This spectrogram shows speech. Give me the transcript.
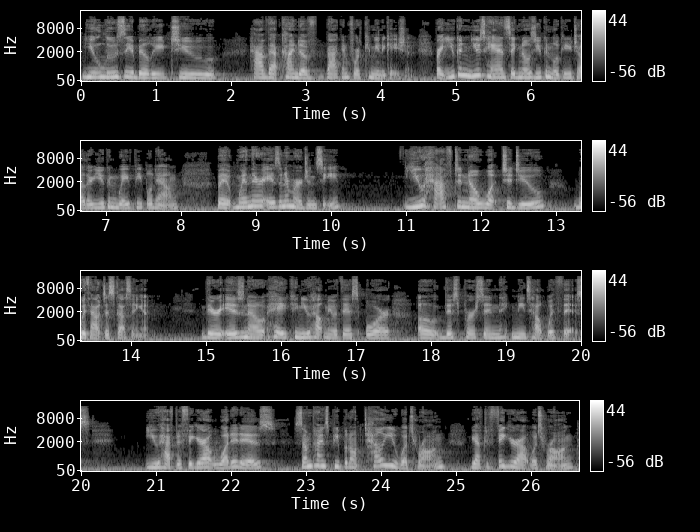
you lose the ability to have that kind of back and forth communication, right? You can use hand signals, you can look at each other, you can wave people down. But when there is an emergency, you have to know what to do without discussing it. There is no, hey, can you help me with this? Or, oh, this person needs help with this. You have to figure out what it is. Sometimes people don't tell you what's wrong. You have to figure out what's wrong.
